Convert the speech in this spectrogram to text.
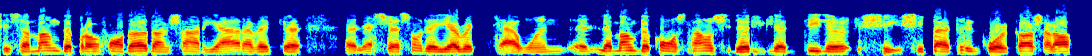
c'est ce manque de profondeur dans le champ arrière avec euh, euh, la situation de Eric Cowan, le manque de constance et de régularité là, chez, chez Patrick Warkosh. Alors,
